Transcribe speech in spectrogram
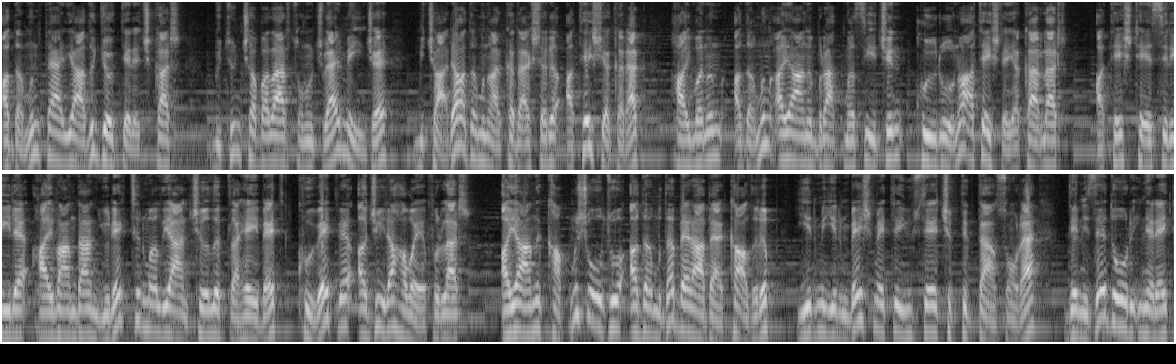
Adamın feryadı göklere çıkar. Bütün çabalar sonuç vermeyince biçare adamın arkadaşları ateş yakarak hayvanın adamın ayağını bırakması için kuyruğunu ateşle yakarlar. Ateş tesiriyle hayvandan yürek tırmalayan çığlıkla heybet, kuvvet ve acıyla havaya fırlar. Ayağını kapmış olduğu adamı da beraber kaldırıp 20-25 metre yükseğe çıktıktan sonra denize doğru inerek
